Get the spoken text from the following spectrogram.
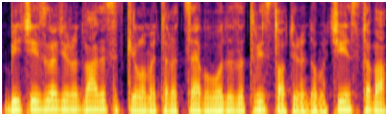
Biće izgradnje izgrađeno 20 km cebovoda za 300 domaćinstava,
